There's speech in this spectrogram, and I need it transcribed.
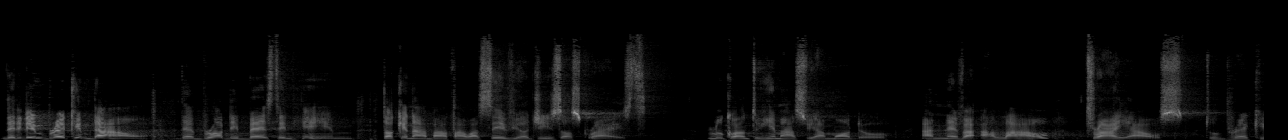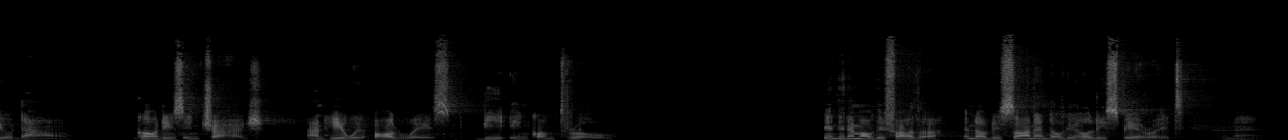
They didn't break Him down, they brought the best in Him, talking about our Savior Jesus Christ. Look unto Him as your model and never allow trials to break you down. God is in charge and He will always be in control. In the name of the Father, and of the Son, and of the Holy Spirit. Amen.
